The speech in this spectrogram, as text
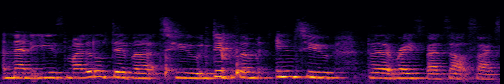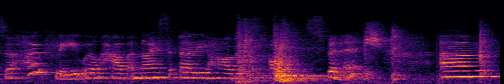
and then used my little dibber to dib them into the raised beds outside. So hopefully we'll have a nice early harvest of spinach. Um,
